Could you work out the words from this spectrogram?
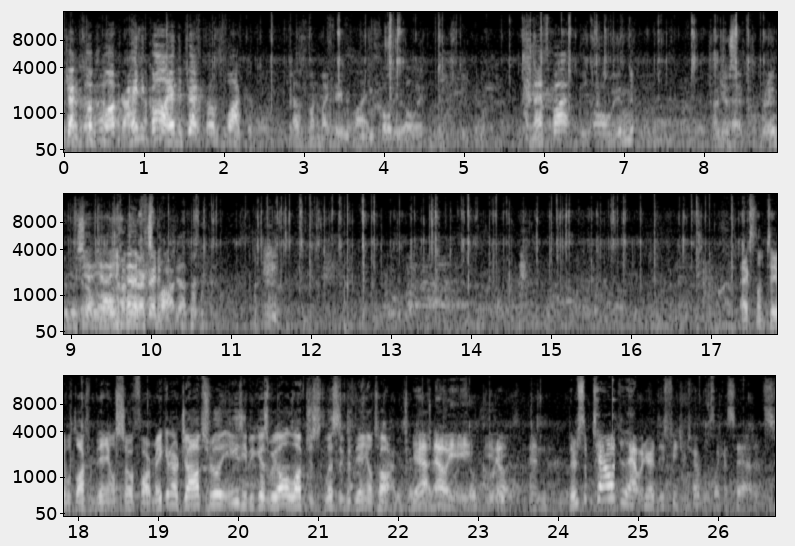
Jack of Clubs blocker. I had to call, I had the Jack of Clubs blocker. That was one of my favorite lines. You called it all in. On that spot? The all in. I just randomly Yeah, shoved yeah, one yeah, on the that's next right. pot. if you just- Excellent table talk from Daniel so far, making our jobs really easy because we all love just listening to Daniel talk. Yeah, no, he, he, he does. And there's some talent to that when you're at these feature tables, like I said. It's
